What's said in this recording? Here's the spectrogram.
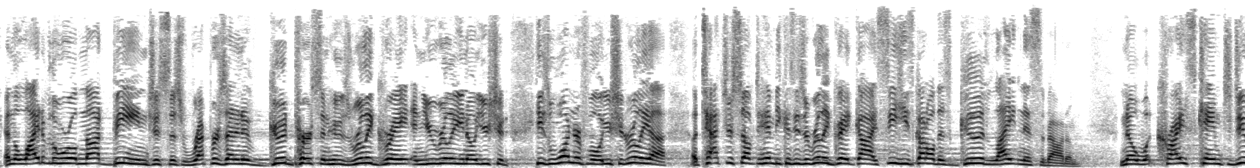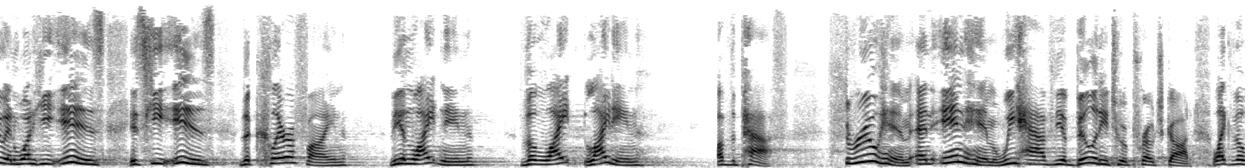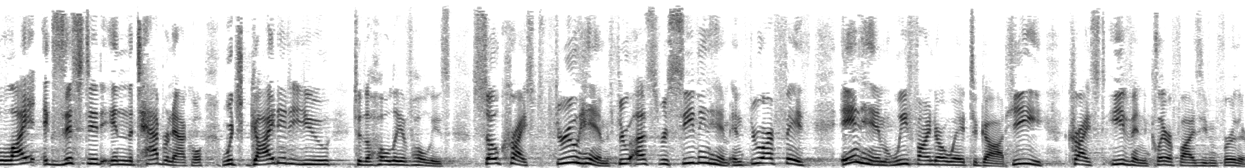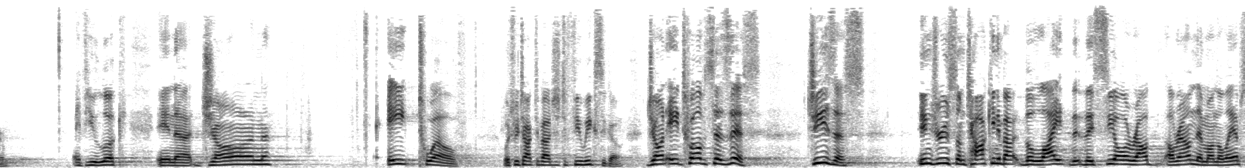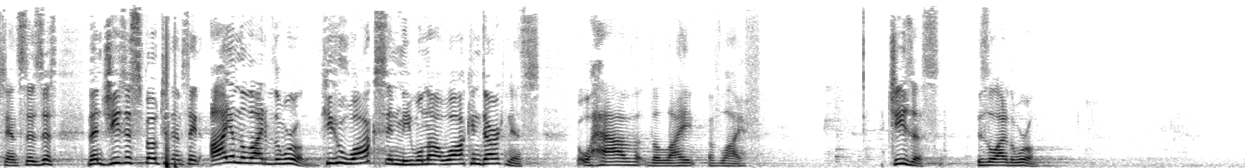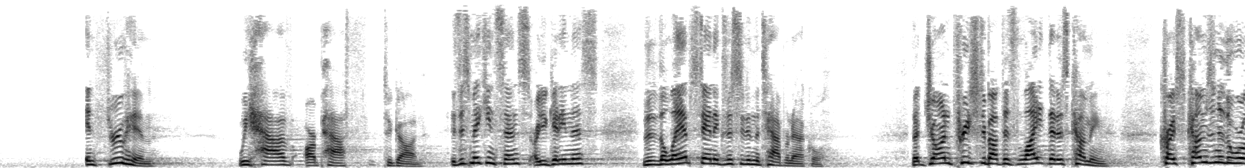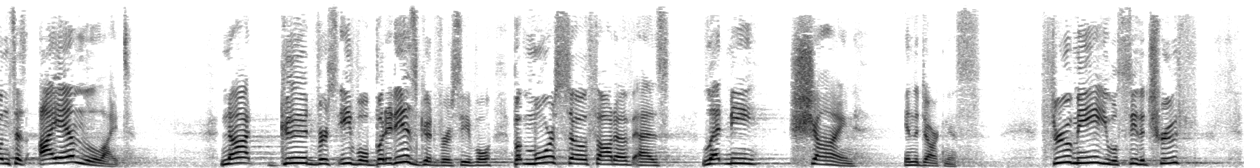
and the light of the world not being just this representative good person who's really great and you really, you know, you should, he's wonderful. You should really uh, attach yourself to him because he's a really great guy. See, he's got all this good lightness about him. No, what Christ came to do and what he is, is he is the clarifying, the enlightening, the light, lighting of the path through him and in him, we have the ability to approach God. Like the light existed in the tabernacle, which guided you to the Holy of Holies. So Christ, through him, through us receiving him, and through our faith in him, we find our way to God. He, Christ, even clarifies even further. If you look in uh, John 8:12, which we talked about just a few weeks ago. John 8:12 says this: Jesus in Jerusalem talking about the light that they see all around, around them on the lampstand says this then Jesus spoke to them, saying, I am the light of the world. He who walks in me will not walk in darkness, but will have the light of life. Jesus is the light of the world. And through him, we have our path to God. Is this making sense? Are you getting this? The, the lampstand existed in the tabernacle. That John preached about this light that is coming. Christ comes into the world and says, I am the light. Not good versus evil, but it is good versus evil, but more so thought of as, let me shine in the darkness. Through me, you will see the truth.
